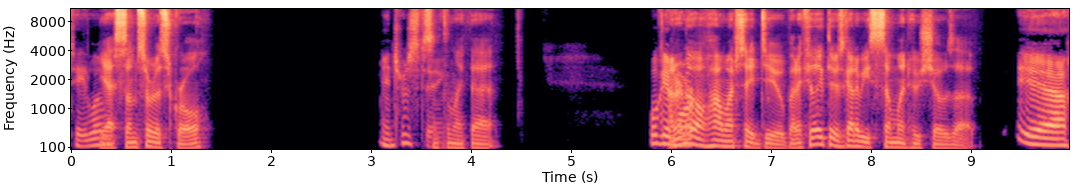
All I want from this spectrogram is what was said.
Talos? Yeah, some sort of scroll. Interesting. Something like that. We'll get I don't more. know how much they do, but I feel like there's gotta be someone who shows up. Yeah.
